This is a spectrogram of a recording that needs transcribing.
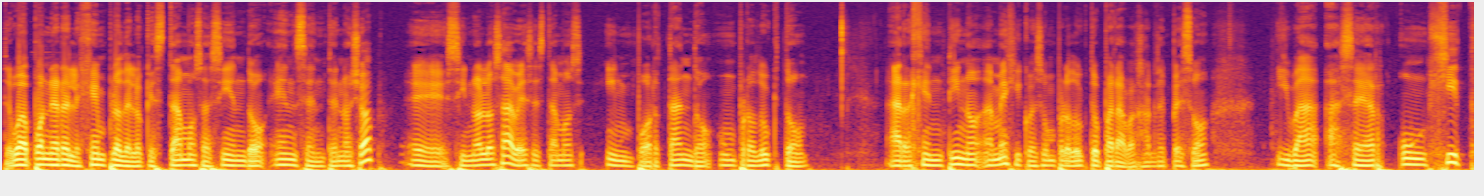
Te voy a poner el ejemplo de lo que estamos haciendo en Centeno Shop. Eh, si no lo sabes, estamos importando un producto argentino a México. Es un producto para bajar de peso y va a ser un hit.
